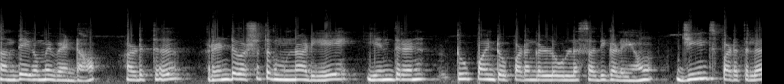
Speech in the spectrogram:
சந்தேகமே வேண்டாம். அடுத்து ரெண்டு வருஷத்துக்கு முன்னாடியே எந்திரன் டூ பாயிண்ட் ஓ படங்களில் உள்ள சதிகளையும் ஜீன்ஸ் படத்தில்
